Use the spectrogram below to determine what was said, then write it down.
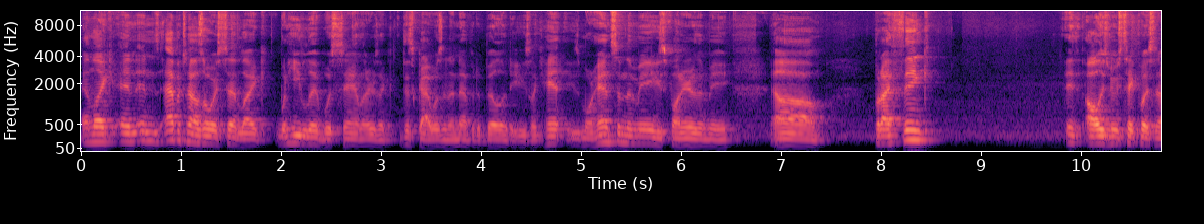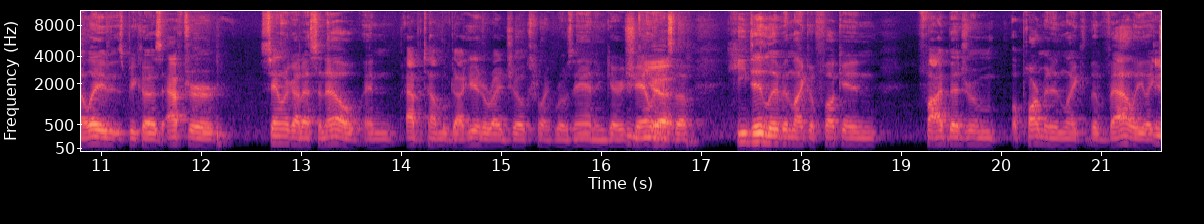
And like, and and Apatow's always said like when he lived with Sandler, he's like this guy was an inevitability. He's like han- he's more handsome than me. He's funnier than me. Um, but I think it, all these movies take place in L.A. is because after Sandler got SNL and Apatow moved out here to write jokes for like Roseanne and Garry Shandling Yeah. and stuff, he did live in like a fucking five bedroom apartment in like the valley, like Yeah.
